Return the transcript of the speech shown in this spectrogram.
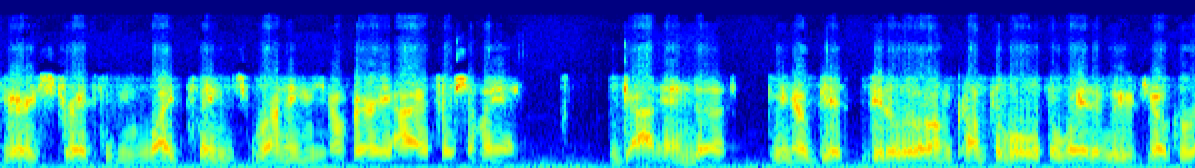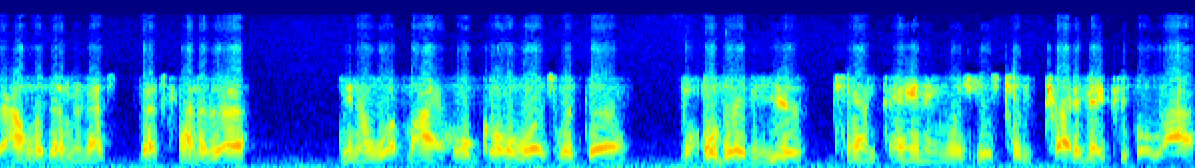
very strict and liked things running, you know, very high efficiently and got him to you know get get a little uncomfortable with the way that we would joke around with him. And that's that's kind of the you know what my whole goal was with the the holder of the year campaigning was just to try to make people laugh,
